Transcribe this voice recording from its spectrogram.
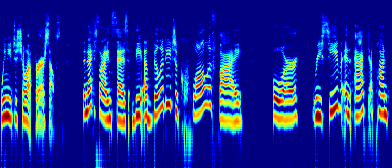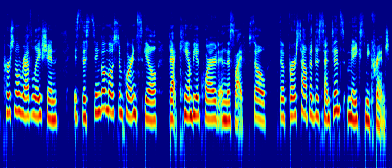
We need to show up for ourselves. The next line says the ability to qualify for receive and act upon personal revelation is the single most important skill that can be acquired in this life. So the first half of the sentence makes me cringe.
